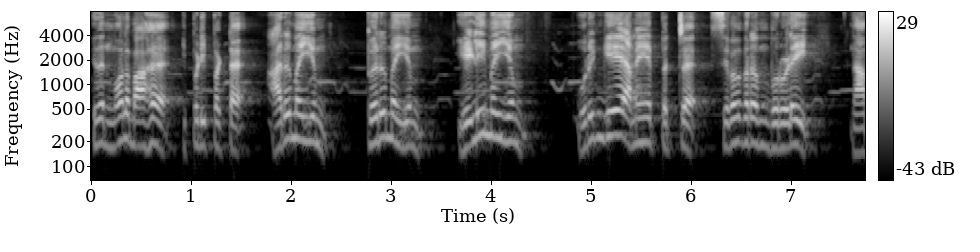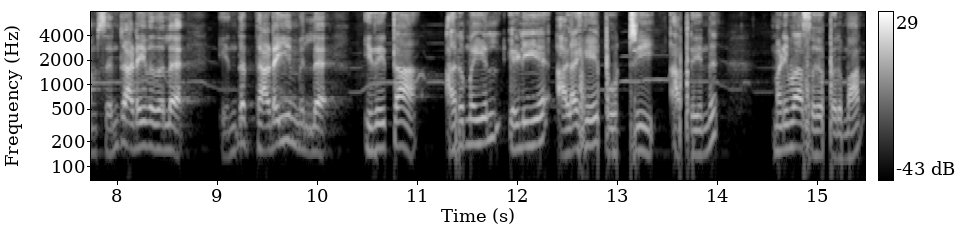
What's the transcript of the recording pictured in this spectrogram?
இதன் மூலமாக இப்படிப்பட்ட அருமையும் பெருமையும் எளிமையும் ஒருங்கே அமையப்பெற்ற சிவபெரும்பொருளை நாம் சென்று அடைவதில் எந்த தடையும் இல்லை. இதைத்தான் அருமையில் எளிய அழகே போற்றி அப்படின்னு மணிவாசக பெருமான்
